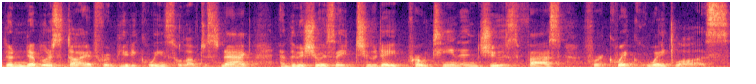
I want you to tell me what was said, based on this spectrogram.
the nibbler's diet for beauty queens who love to snack, and the Miss USA two-day protein and juice fast for a quick weight loss.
